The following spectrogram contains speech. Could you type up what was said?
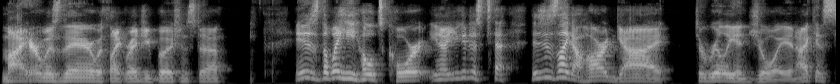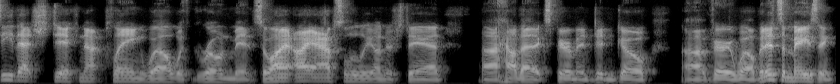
Meyer was there with like Reggie Bush and stuff. It is the way he holds court. You know, you can just tell this is like a hard guy to really enjoy. And I can see that shtick not playing well with grown men. So I, I absolutely understand uh, how that experiment didn't go uh, very well. But it's amazing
